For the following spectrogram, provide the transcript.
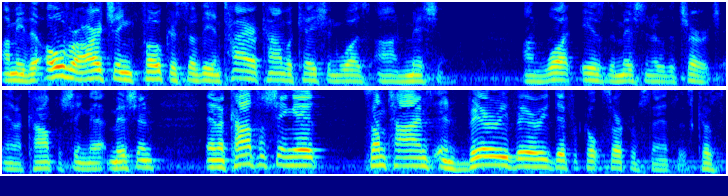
I mean, the overarching focus of the entire convocation was on mission, on what is the mission of the church, and accomplishing that mission, and accomplishing it sometimes in very, very difficult circumstances, because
